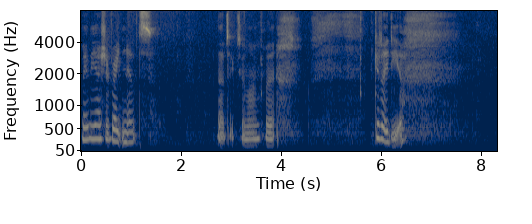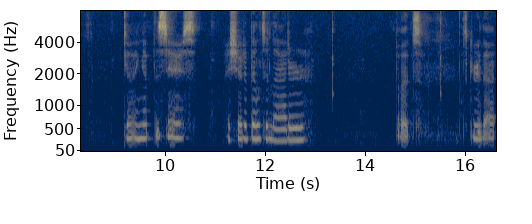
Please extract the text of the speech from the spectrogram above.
Maybe I should write notes. That'd take too long, but good idea. Going up the stairs. I should have built a ladder, but screw that.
